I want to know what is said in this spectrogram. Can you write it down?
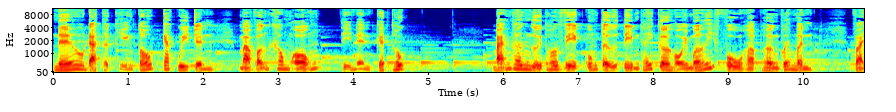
Nếu đã thực hiện tốt các quy trình mà vẫn không ổn thì nên kết thúc. Bản thân người thôi việc cũng tự tìm thấy cơ hội mới phù hợp hơn với mình và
